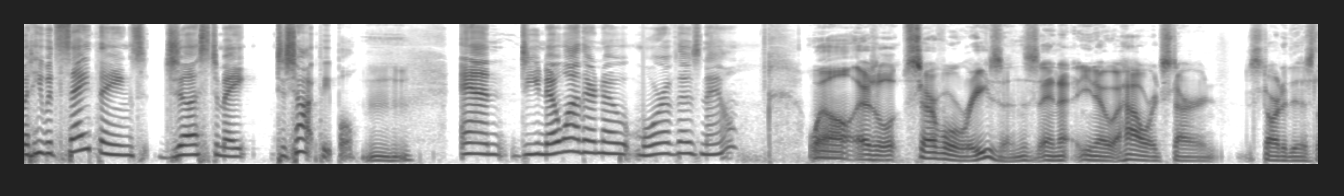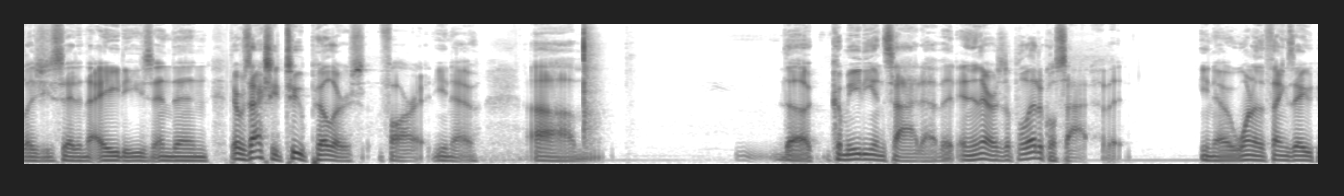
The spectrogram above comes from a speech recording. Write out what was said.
but he would say things just to make to shock people. Mm-hmm. And do you know why there are no more of those now? Well, there's a, several reasons, and uh, you know Howard Stern started this, as you said, in the '80s, and then there was actually two pillars for it. You know, um, the comedian side of it, and then there was the political side of it. You know, one of the things they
